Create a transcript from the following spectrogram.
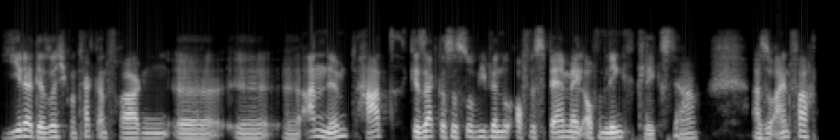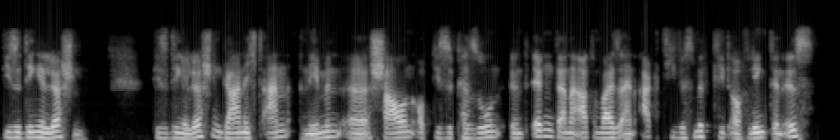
jeder, der solche Kontaktanfragen äh, äh, äh, annimmt, hat gesagt, das ist so wie wenn du auf eine Spam-Mail auf einen Link klickst, ja. Also einfach diese Dinge löschen diese Dinge löschen, gar nicht annehmen, äh, schauen, ob diese Person in irgendeiner Art und Weise ein aktives Mitglied auf LinkedIn ist.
